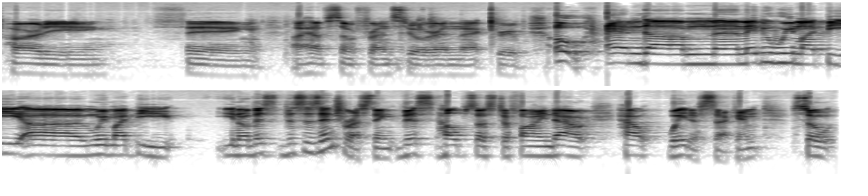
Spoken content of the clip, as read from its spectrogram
party thing. I have some friends who are in that group. Oh, and um, maybe we might be uh, we might be you know, this, this is interesting. This helps us to find out how, wait a second. So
